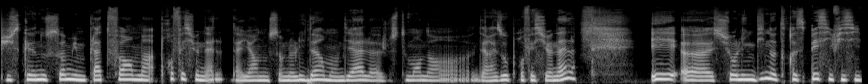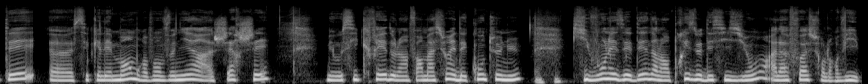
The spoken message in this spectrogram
puisque nous sommes une plateforme professionnelle. D'ailleurs, nous sommes le leader mondial justement dans des réseaux professionnels. Et euh, sur LinkedIn, notre spécificité, euh, c'est que les membres vont venir chercher, mais aussi créer de l'information et des contenus mhm. qui vont les aider dans leur prise de décision, à la fois sur leur vie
